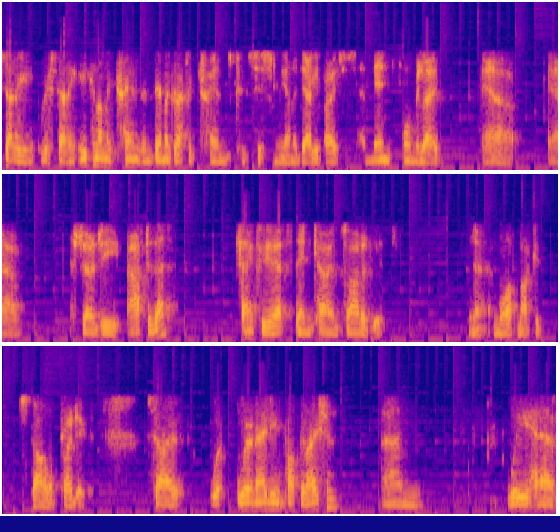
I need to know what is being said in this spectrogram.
studying we're studying economic trends and demographic trends consistently on a daily basis, and then formulate our our strategy after that. Thankfully, that's then coincided with you know a more market style of project. So we're, we're an aging population. Um, we have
